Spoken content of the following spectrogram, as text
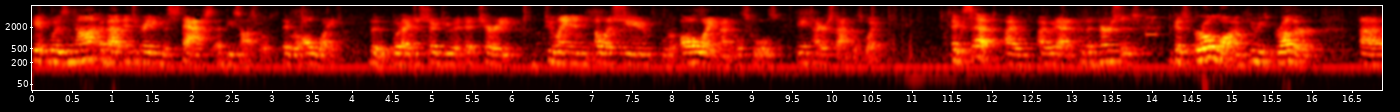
It was not about integrating the staffs of these hospitals. They were all white. The, what I just showed you at, at Charity, Tulane and LSU were all white medical schools. The entire staff was white except, I, I would add, for the nurses, because Earl Long, Huey's brother, uh,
